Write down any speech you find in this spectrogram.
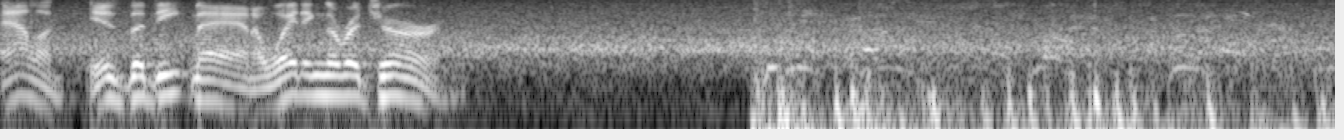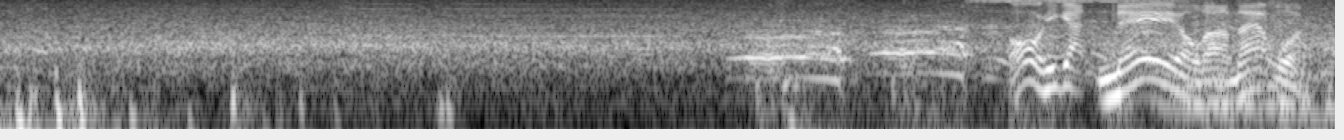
Allen is the deep man awaiting the return. Oh, he got nailed on that one.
